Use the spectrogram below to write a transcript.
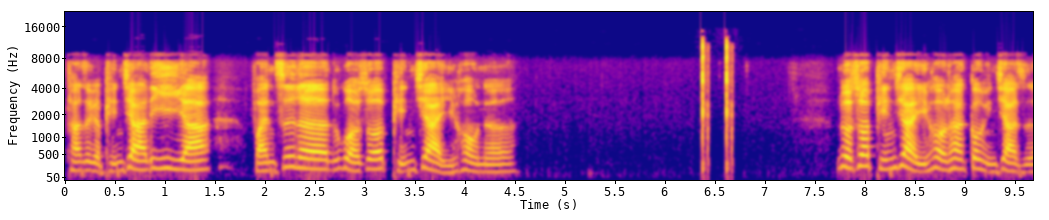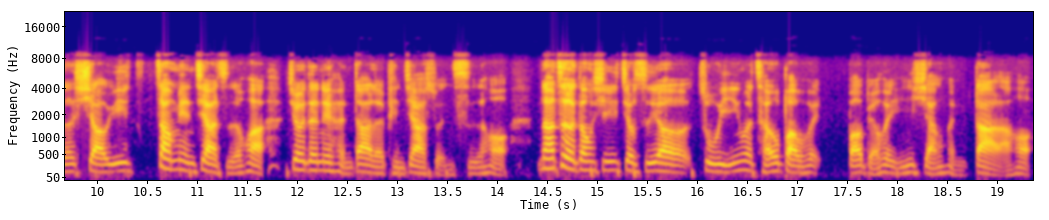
它这个评价利益啊。反之呢，如果说评价以后呢，如果说评价以后，它公允价值小于账面价值的话，就会带来很大的评价损失哈。那这个东西就是要注意，因为财务报会报表会影响很大了哈。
